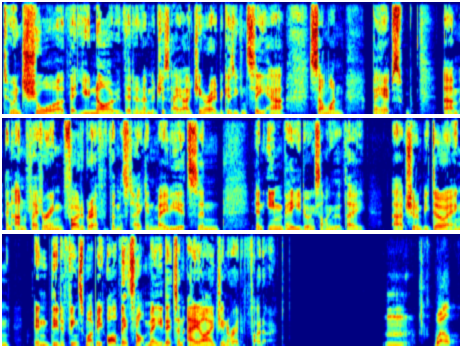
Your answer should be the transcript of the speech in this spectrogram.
to ensure that you know that an image is AI generated? Because you can see how someone perhaps um, an unflattering photograph of them is taken. Maybe it's an an MP doing something that they uh, shouldn't be doing, and the defense might be, oh, that's not me, that's an AI generated photo. Mm. Well,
